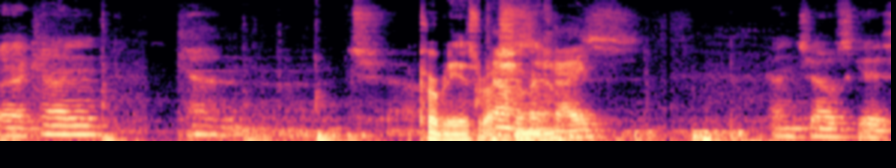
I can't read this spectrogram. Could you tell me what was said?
Uh, can, can, Probably is Russian Sounds now. okay. Kanchelskis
